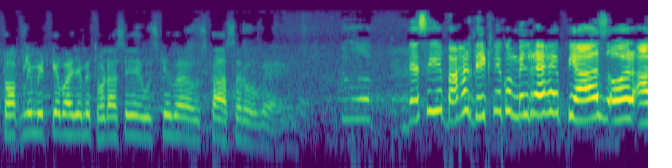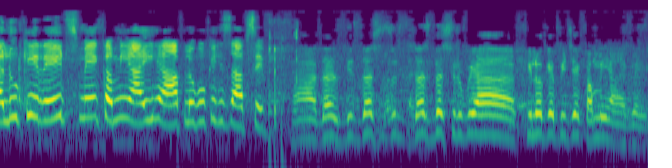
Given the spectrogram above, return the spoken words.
स्टॉक लिमिट के वजह में थोड़ा से उसके उसका असर हो गया है। तो वैसे ये बाहर देखने को मिल रहा है प्याज और आलू के रेट्स में कमी आई है आप लोगों के हिसाब से भी? हाँ दस बीस दस दस दस रुपया किलो के पीछे कमी आ गई।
